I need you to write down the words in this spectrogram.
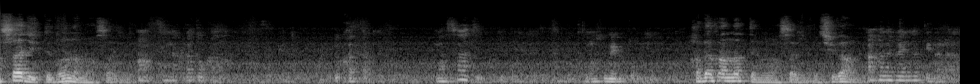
ッサージってどんなマッサージ？あ背中とか。よかった。らマッサージって楽しめると思う。裸になってるマッサージと違うの？あ裸になってから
